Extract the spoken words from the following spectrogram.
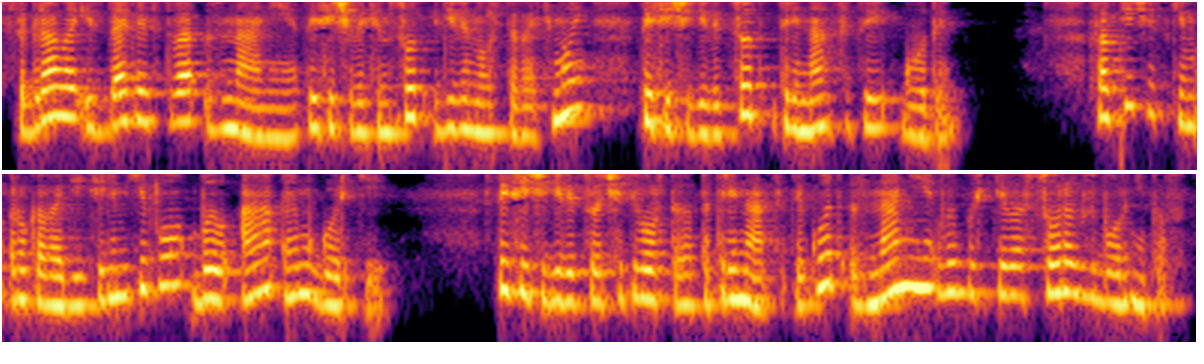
сыграло издательство «Знание» 1898-1913 годы. Фактическим руководителем его был А. М. Горький. С 1904 по 13 год «Знание» выпустило 40 сборников –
